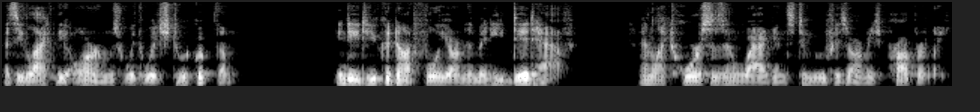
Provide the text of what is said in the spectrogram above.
as he lacked the arms with which to equip them. Indeed, he could not fully arm the men he did have, and lacked horses and wagons to move his armies properly.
